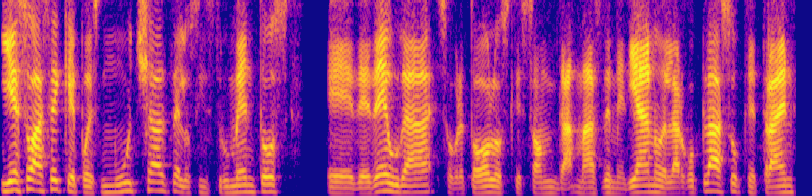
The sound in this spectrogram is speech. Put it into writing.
y eso hace que pues muchos de los instrumentos eh, de deuda, sobre todo los que son más de mediano, de largo plazo, que traen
